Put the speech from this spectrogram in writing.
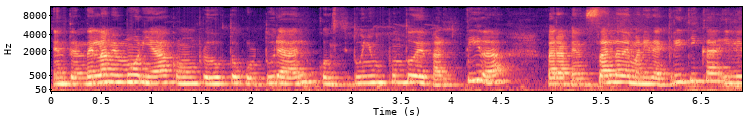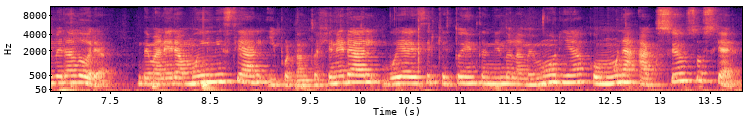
entender la memoria como un producto cultural constituye un punto de partida para pensarla de manera crítica y liberadora. De manera muy inicial y por tanto general, voy a decir que estoy entendiendo la memoria como una acción social.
